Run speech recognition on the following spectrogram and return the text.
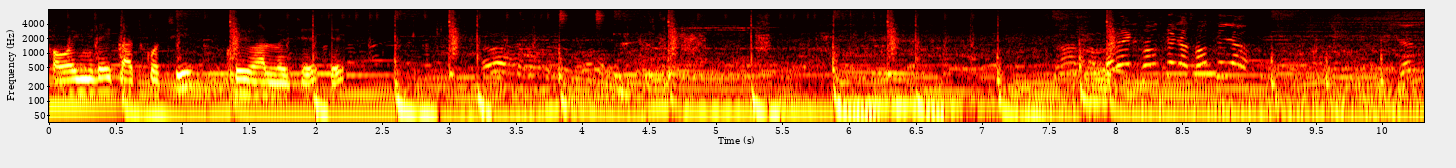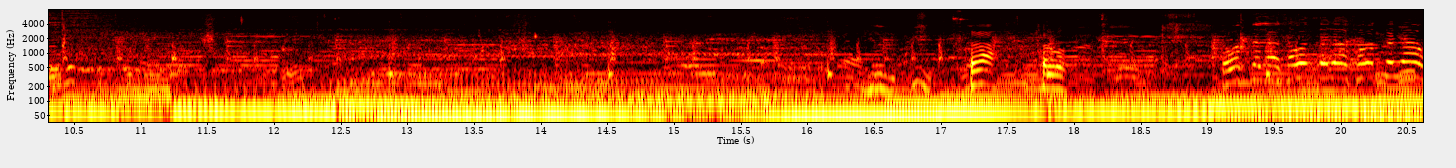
সবাই মিলেই কাজ করছি, খুবই ভালো লাগছে সৌকে যাও। সৌকে যাও চলো সবাই যাও সবাই যাও সবাই যাও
